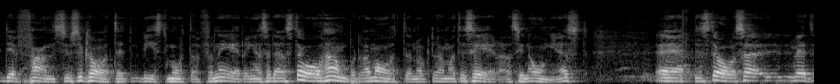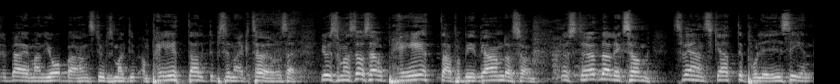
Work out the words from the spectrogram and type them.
det fanns ju såklart ett visst mått av förnedring. Alltså där står han på Dramaten och dramatiserar sin ångest. Eh, det står så här, vet, Bergman jobbar, han stod som alltid, han petar alltid på sina aktörer så här. Just som han står så här och petar på Bibi Andersson. Då stövlar liksom svensk skattepolis in.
